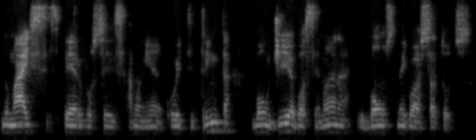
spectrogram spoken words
No mais, espero vocês amanhã, 8h30. Bom dia, boa semana e bons negócios a todos.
